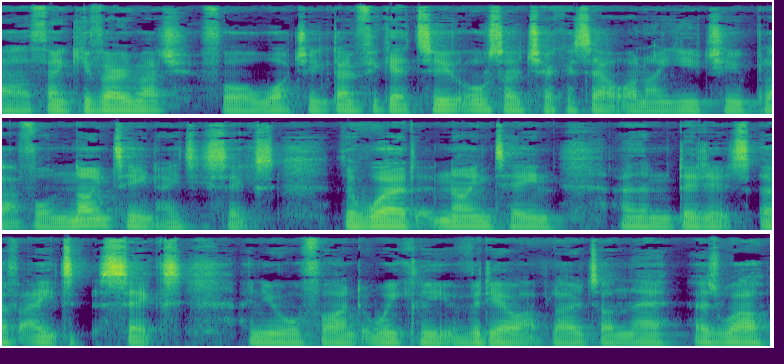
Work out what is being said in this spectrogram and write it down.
Uh, thank you very much for watching. Don't forget to also check us out on our YouTube platform, 1986, the word 19 and then digits of 86, and you will find weekly video uploads on there as well,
